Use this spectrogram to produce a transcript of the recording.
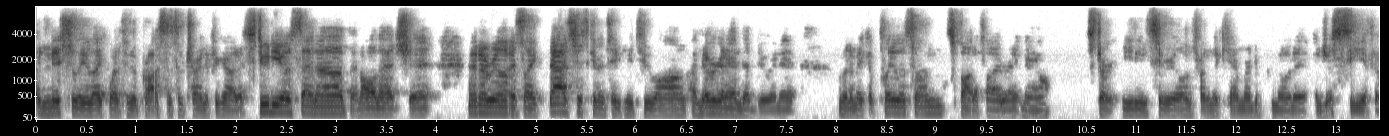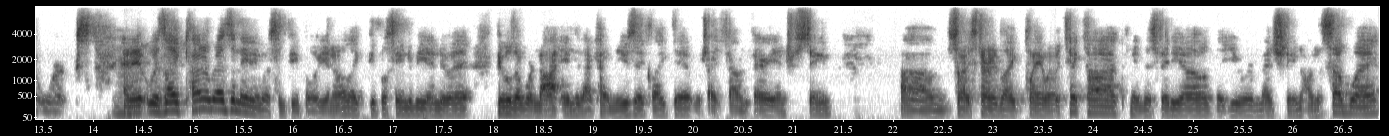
initially like went through the process of trying to figure out a studio setup and all that shit. And I realized like that's just gonna take me too long. I'm never gonna end up doing it. I'm gonna make a playlist on Spotify right now start eating cereal in front of the camera to promote it and just see if it works. Mm-hmm. And it was like kind of resonating with some people, you know, like people seem to be into it. People that were not into that kind of music liked it, which I found very interesting. Um, so I started like playing with TikTok, made this video that you were mentioning on the subway.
